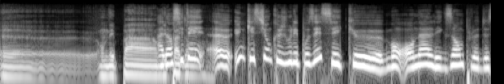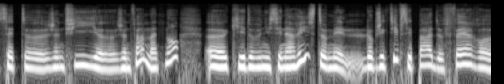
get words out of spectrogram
Euh, on n'est pas. on Alors c'était dans- une question que je voulais poser, c'est que bon, on a l'exemple de cette jeune fille, jeune femme maintenant, qui est devenue scénariste, mais l'objectif c'est pas de faire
